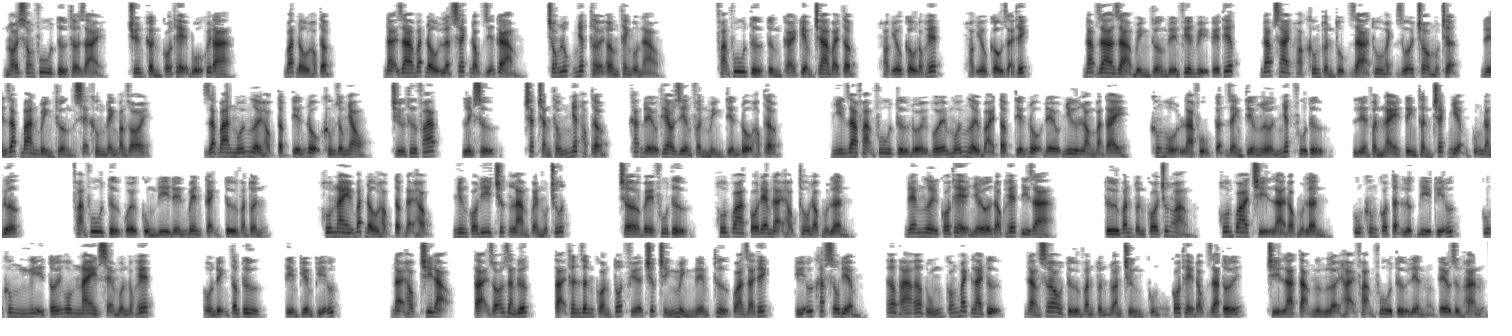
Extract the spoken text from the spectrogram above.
Nói xong phu tử thở dài, chuyên cần có thể bổ khuyết ta. Bắt đầu học tập. Đại gia bắt đầu lật sách đọc diễn cảm, trong lúc nhất thời âm thanh ồn ào. Phạm phu tử từng cái kiểm tra bài tập, hoặc yêu cầu đọc hết, hoặc yêu cầu giải thích. Đáp ra giả bình thường đến phiên vị kế tiếp, đáp sai hoặc không thuần thục giả thu hoạch rỗi cho một trận, đến giáp ban bình thường sẽ không đánh bằng roi. Giáp ban mỗi người học tập tiến độ không giống nhau trừ thư pháp, lịch sử, chắc chắn thống nhất học tập, khác đều theo riêng phần mình tiến độ học tập. Nhìn ra phạm phu tử đối với mỗi người bài tập tiến độ đều như lòng bàn tay, không hổ là phụ cận danh tiếng lớn nhất phu tử, liền phần này tinh thần trách nhiệm cũng đáng được. Phạm phu tử cuối cùng đi đến bên cạnh từ văn tuấn. Hôm nay bắt đầu học tập đại học, nhưng có đi trước làm quen một chút. Trở về phu tử, hôm qua có đem đại học thô đọc một lần. Đem ngươi có thể nhớ đọc hết đi ra. Từ văn tuấn có chút hoảng, hôm qua chỉ là đọc một lần, cũng không có tận lực đi ký ức, cũng không nghĩ tới hôm nay sẽ muốn đọc hết. Ổn định tâm tư, tìm kiếm ký ức đại học chi đạo, tại rõ ràng nước tại thân dân còn tốt phía trước chính mình nếm thử qua giải thích, ký ức khắc sâu điểm, ấp a ấp úng có bách lai tự, đằng sau từ văn tuấn đoán chừng cũng có thể đọc ra tới, chỉ là tạm ngừng lợi hại phạm phu tử liền kêu dừng hắn.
